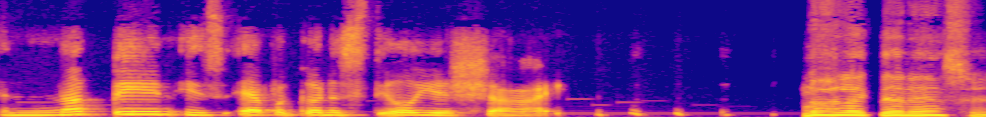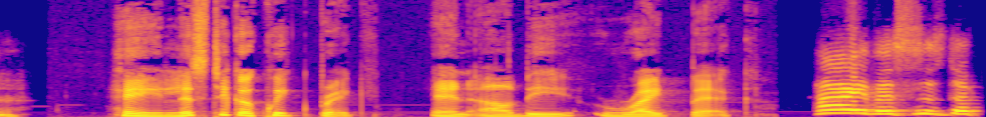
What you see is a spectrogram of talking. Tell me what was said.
And nothing is ever going to steal your shine. oh, I like that answer. Hey, let's take a quick break and I'll be right back. Hi, this is Dr.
